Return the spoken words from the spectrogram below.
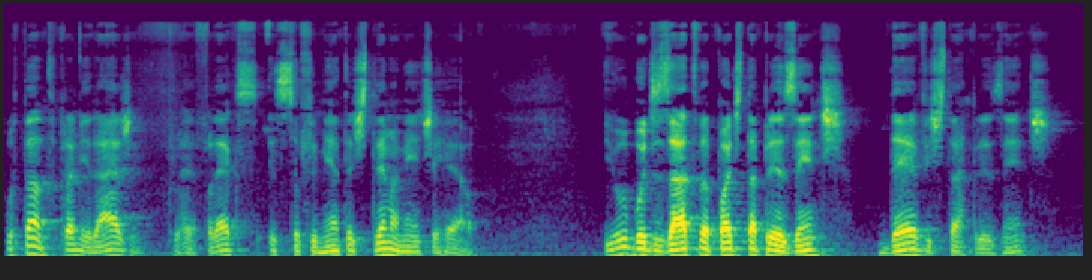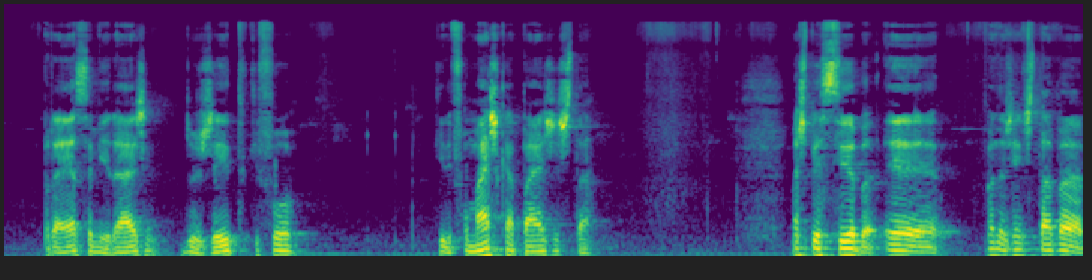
Portanto, para a miragem, para o reflexo, esse sofrimento é extremamente real. E o Bodhisattva pode estar presente, deve estar presente para essa miragem do jeito que for, que ele for mais capaz de estar. Mas perceba, é, quando a gente estava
